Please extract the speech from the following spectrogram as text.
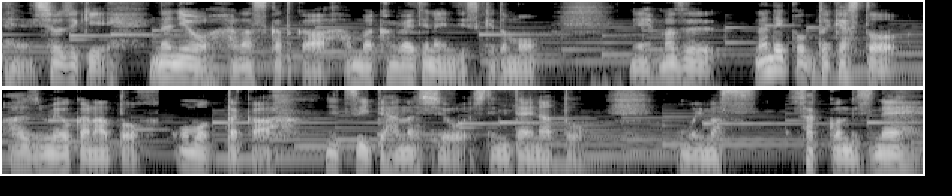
えー正直、何を話すかとかあんま考えてないんですけども、ね、まず、なんでポッドキャスト始めようかなと思ったかについて話をしてみたいなと思います。昨今ですね、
